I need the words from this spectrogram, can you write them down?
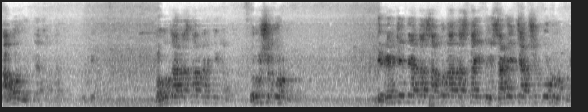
आवर्जून त्याचा उल्लेख केला. बहुचा रस्ता मार्गी लावला. दोनशे कोटी रुपये. दिव्यांचे ते आता सांगोला रस्ता येतोय साडेचारशे कोटी रुपये.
